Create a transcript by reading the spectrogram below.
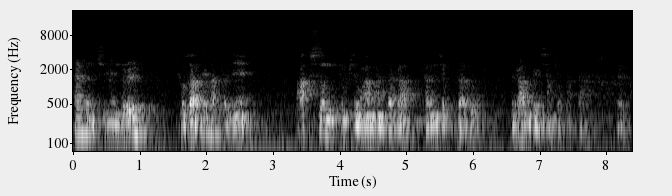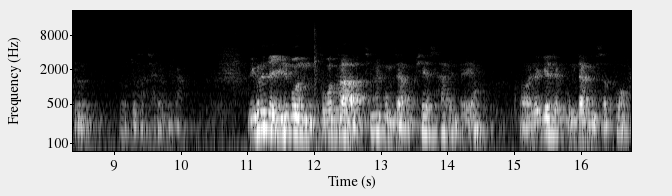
살던 주민들을 조사를 해봤더니 악성 중피종 암 환자가 다른 지역보다도 11배 이상 높았다. 예, 그런 어, 조사 자료입니다. 이거는 이제 일본 구보타 성민공장 피해 사례인데요. 어, 여기에 이제 공장이 있었고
